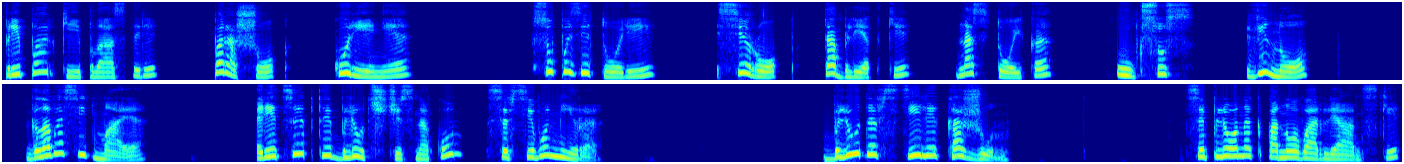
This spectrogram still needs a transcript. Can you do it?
припарки и пластыри, порошок, курение, суппозитории, сироп, таблетки, настойка, уксус, Вино. Глава седьмая. Рецепты блюд с чесноком со всего мира. Блюдо в стиле кажун. Цыпленок по-новоорлеански,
